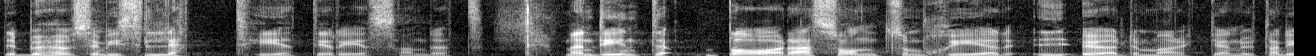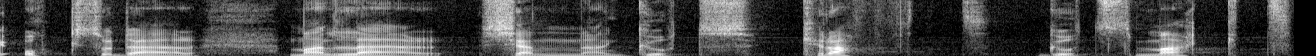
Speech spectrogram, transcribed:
Det behövs en viss lätthet i resandet. Men det är inte bara sånt som sker i ödemarken utan det är också där man lär känna Guds kraft, Guds makt,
